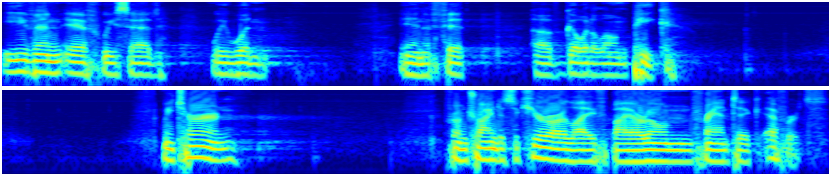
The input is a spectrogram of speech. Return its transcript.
even if we said we wouldn't in a fit of go it alone peak. We turn from trying to secure our life by our own frantic efforts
